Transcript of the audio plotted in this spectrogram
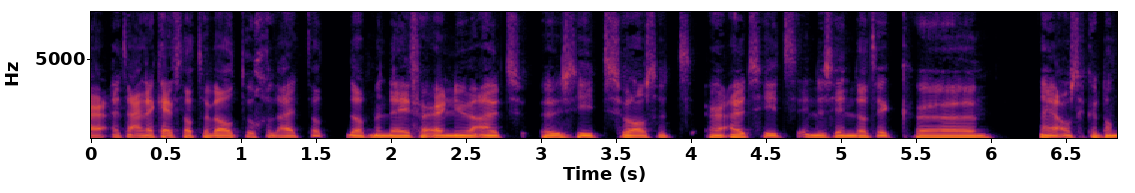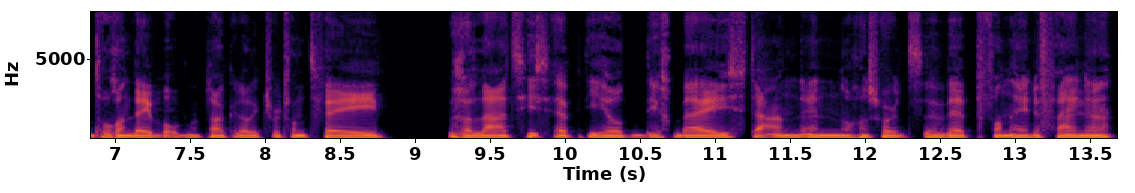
uiteindelijk heeft dat er wel toe geleid dat, dat mijn leven er nu uit uh, ziet zoals het eruit ziet. In de zin dat ik, nou ja, als ik er dan toch een label op moet plakken, dat ik soort van twee relaties heb die heel dichtbij staan. En nog een soort web van hele fijne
